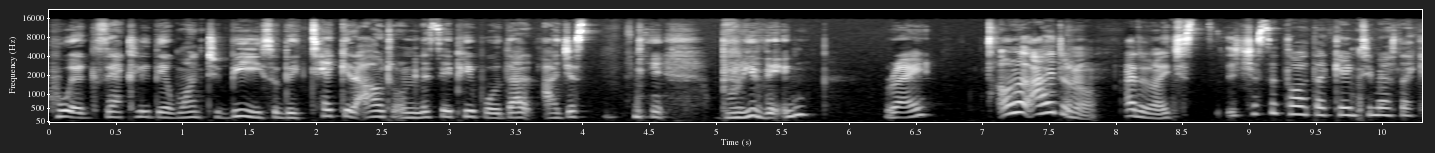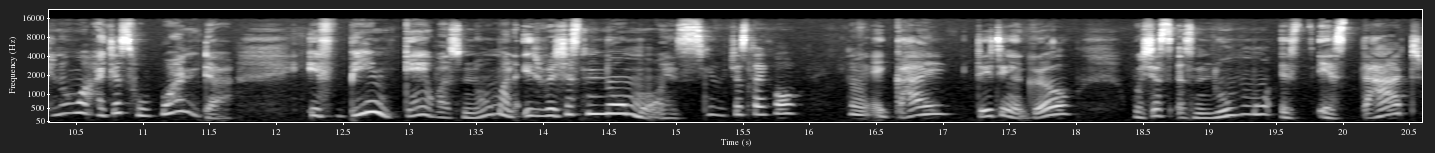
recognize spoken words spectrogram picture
who exactly they want to be. So they take it out on, let's say, people that are just breathing, right? Oh, I don't know. I don't know. It's just it's just a thought that came to me. I was like, you know what? I just wonder if being gay was normal. It was just normal. It's you know, just like oh, you know, a guy dating a girl was just as normal as, as that,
